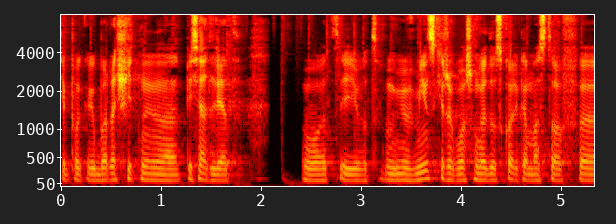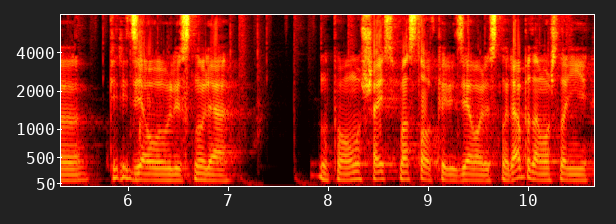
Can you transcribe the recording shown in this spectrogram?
типа, как бы рассчитаны на 50 лет. Вот, и вот в Минске же в прошлом году сколько мостов э, переделывали с нуля? Ну, по-моему, 6 мостов переделали с нуля, потому что они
